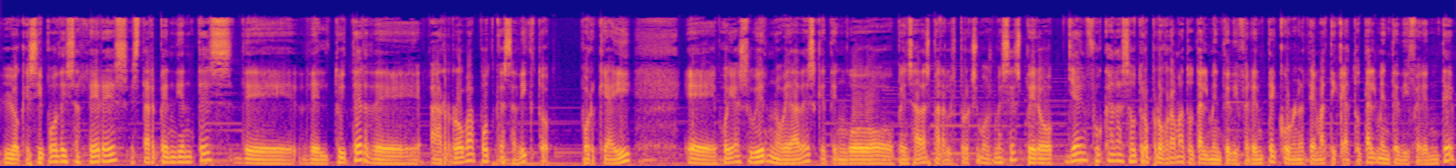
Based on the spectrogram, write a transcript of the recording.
lo que sí podéis hacer es estar pendientes de, del Twitter de arroba podcastadicto, porque ahí eh, voy a subir novedades que tengo pensadas para los próximos meses, pero ya enfocadas a otro programa totalmente diferente, con una temática totalmente diferente.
